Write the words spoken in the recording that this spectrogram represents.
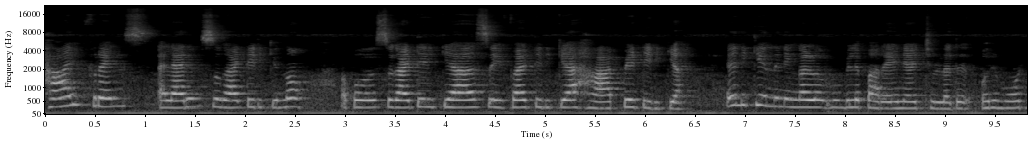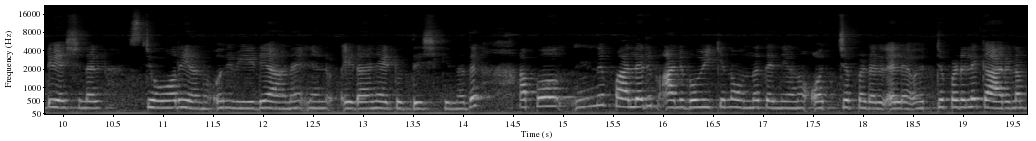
ഹായ് ഫ്രണ്ട്സ് എല്ലാവരും സുഖമായിട്ടിരിക്കുന്നു അപ്പോൾ സുഖമായിട്ടിരിക്കുക സേഫായിട്ടിരിക്കുക ഹാപ്പി ആയിട്ടിരിക്കുക എനിക്ക് ഇന്ന് നിങ്ങൾ മുമ്പിൽ പറയാനായിട്ടുള്ളത് ഒരു മോട്ടിവേഷണൽ സ്റ്റോറിയാണ് ഒരു വീഡിയോ ആണ് ഞാൻ ഇടാനായിട്ട് ഉദ്ദേശിക്കുന്നത്. അപ്പോൾ ഇന്ന് പലരും അനുഭവിക്കുന്ന ഒന്ന് തന്നെയാണ് ഒറ്റപ്പെടൽ അല്ലെ? ഒറ്റപ്പെടൽ കാരണം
